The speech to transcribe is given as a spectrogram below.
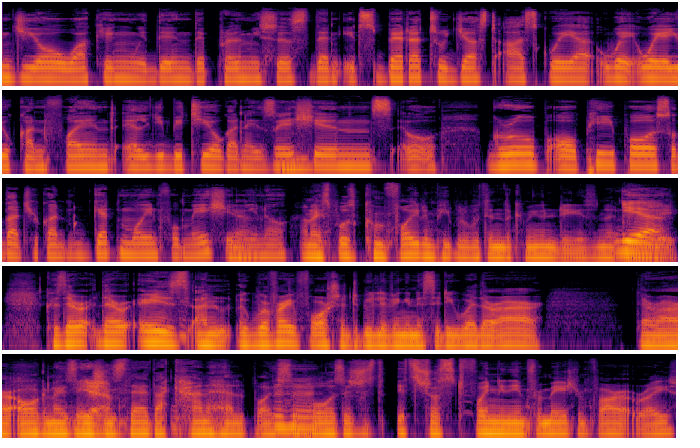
ngo working within the premises then it's better to just ask where where, where you can find lgbt mm-hmm. organizations or group or people so that you can get more information you know And I suppose confide in people within the community, isn't it? Yeah. Because there there is, and we're very fortunate to be living in a city where there are there are organisations there that can help. I suppose it's just it's just finding the information for it, right?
